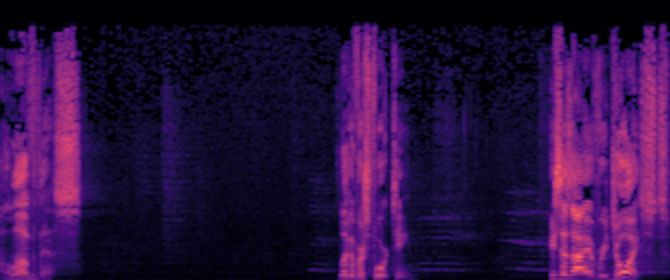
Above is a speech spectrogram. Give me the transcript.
I love this. Look at verse 14. He says, I have rejoiced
